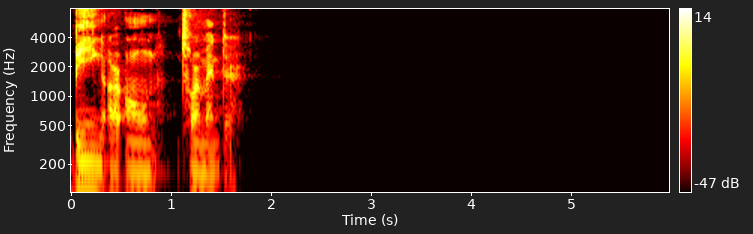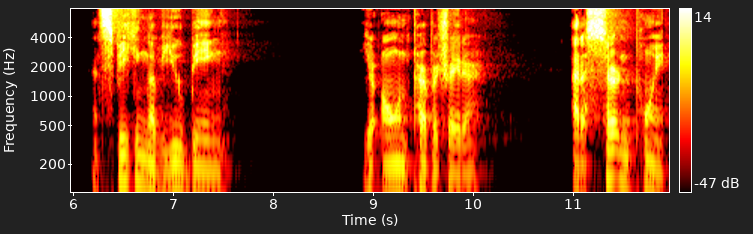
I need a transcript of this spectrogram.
being our own tormentor. And speaking of you being your own perpetrator, at a certain point,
